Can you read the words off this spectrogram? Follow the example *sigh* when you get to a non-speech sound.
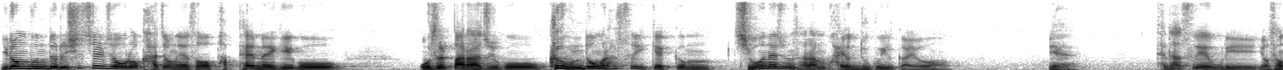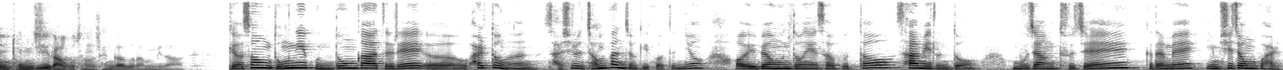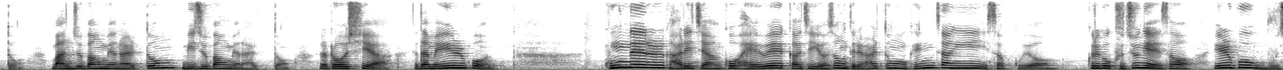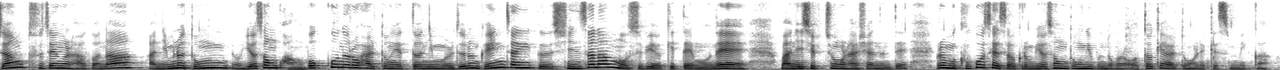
이런 분들을 실질적으로 가정에서 밥해 먹이고 옷을 빨아주고 그 운동을 할 수 있게끔 지원해 준 사람은 과연 누구일까요? 예. 대다수의 우리 여성 동지라고 저는 생각을 합니다. 여성 독립운동가들의 어, 활동은 사실은 전반적이거든요. 의병운동에서부터 3.1운동, 무장투쟁, 그 다음에 임시정부 활동, 만주방면 활동, 미주방면 활동, 러시아, 그 다음에 일본, 국내를 가리지 않고 해외까지 여성들의 활동은 굉장히 있었고요. 그리고 그 중에서 일부 무장 투쟁을 하거나 아니면 동, 여성 광복군으로 활동했던 인물들은 굉장히 그 신선한 모습이었기 때문에 많이 집중을 하셨는데 그러면 그곳에서 그럼 여성 독립운동가는 어떻게 활동을 했겠습니까?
